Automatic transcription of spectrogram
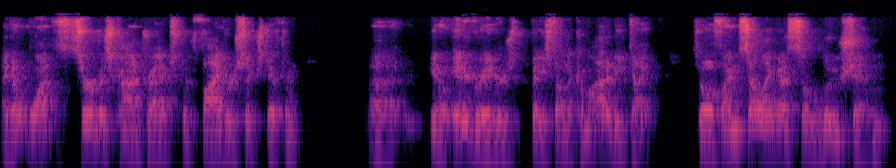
I don't want service contracts with five or six different, uh, you know, integrators based on the commodity type. So if I'm selling a solution,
